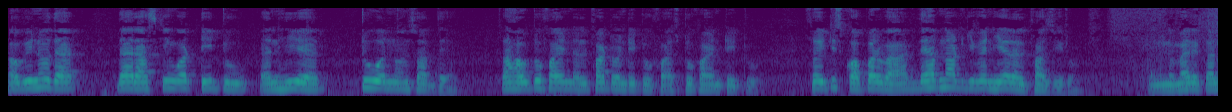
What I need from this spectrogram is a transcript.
Now we know that they are asking what T2 and here two unknowns are there. So how to find alpha 22 first to find T2. So it is copper wire. They have not given here alpha 0. In numerical,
